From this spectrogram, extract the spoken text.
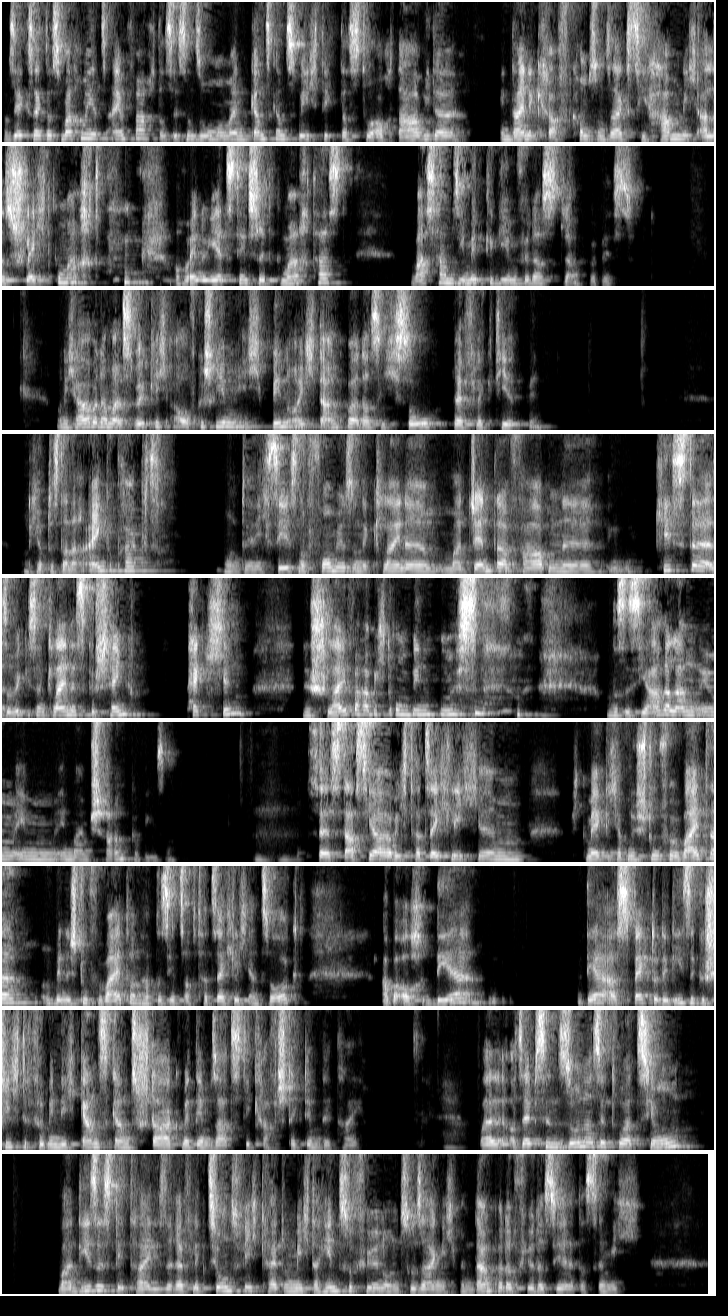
Aber sie hat gesagt, das machen wir jetzt einfach. Das ist in so einem Moment ganz, ganz wichtig, dass du auch da wieder in deine Kraft kommst und sagst, sie haben nicht alles schlecht gemacht, auch wenn du jetzt den Schritt gemacht hast. Was haben sie mitgegeben, für das du dankbar bist? Und ich habe damals wirklich aufgeschrieben, ich bin euch dankbar, dass ich so reflektiert bin. Und ich habe das danach eingepackt und ich sehe es noch vor mir, so eine kleine magentafarbene Kiste, also wirklich so ein kleines Geschenkpäckchen. Eine Schleife habe ich drum binden müssen. Und das ist jahrelang im, im, in meinem Schrank gewesen. Mhm. Das heißt, das Jahr habe ich tatsächlich ähm, ich gemerkt, ich habe eine Stufe weiter und bin eine Stufe weiter und habe das jetzt auch tatsächlich entsorgt. Aber auch der, der Aspekt oder diese Geschichte verbinde ich ganz, ganz stark mit dem Satz, die Kraft steckt im Detail. Ja. Weil selbst in so einer Situation war dieses Detail, diese Reflexionsfähigkeit, um mich dahin zu führen und zu sagen, ich bin dankbar dafür, dass ihr, dass ihr mich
